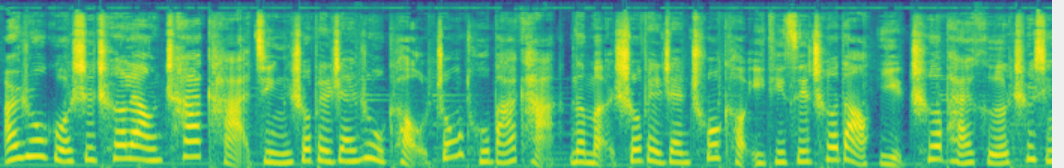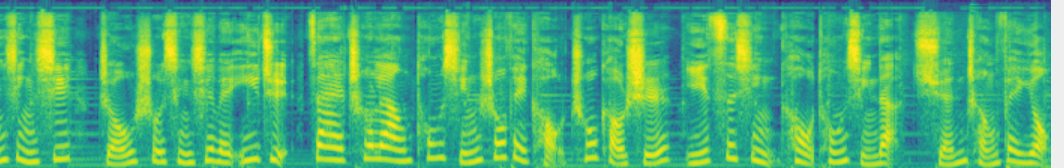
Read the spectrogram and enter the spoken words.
而如果是车辆插卡进收费站入口，中途把卡，那么收费站出口 ETC 车道以车牌和车型信息、轴数信息为依据，在车辆通行收费口出口时，一次性扣通行的全程费用。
